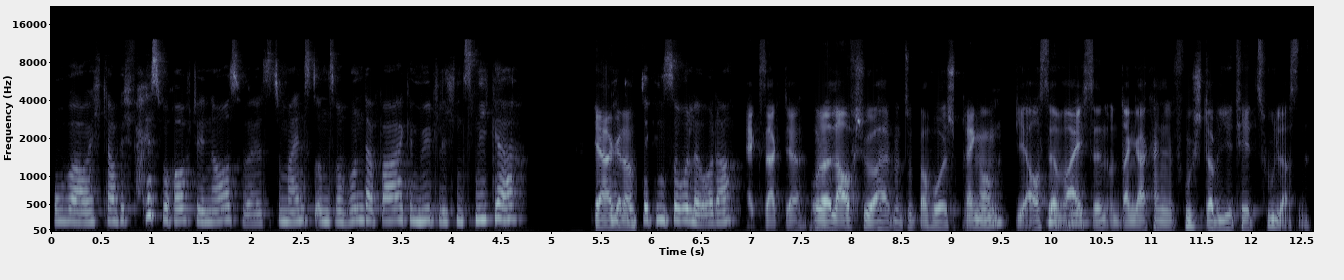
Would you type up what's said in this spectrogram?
Oh wow, ich glaube, ich weiß, worauf du hinaus willst. Du meinst unsere wunderbar gemütlichen Sneaker ja, mit genau. der dicken Sohle, oder? Exakt, ja. Oder Laufschuhe halt mit super hoher Sprengung, die auch sehr mhm. weich sind und dann gar keine Fußstabilität zulassen.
